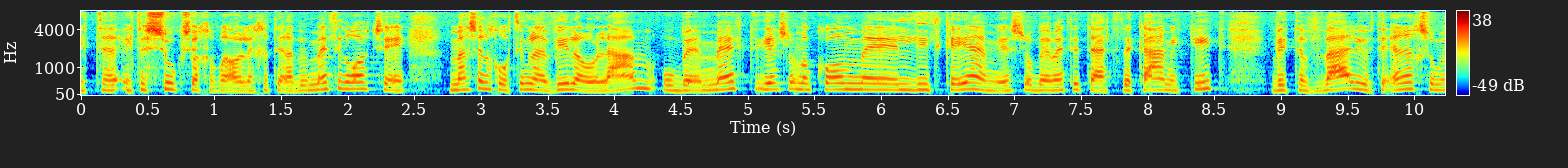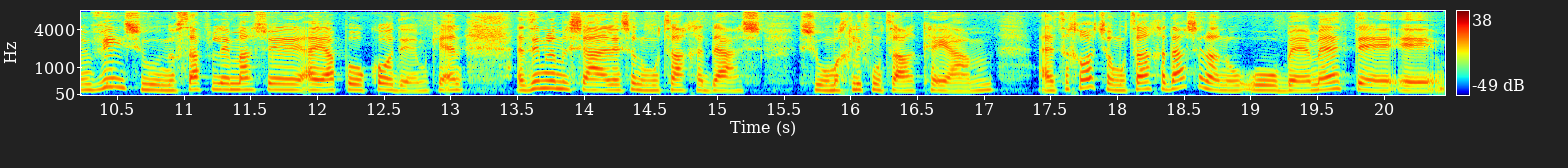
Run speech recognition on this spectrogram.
את ה, את השוק שהחברה הולכת אליו, באמת לראות שמה שאנחנו רוצים להביא לעולם, הוא באמת, יש לו מקום להתקיים, יש לו באמת את ההצדקה האמיתית ואת הvalue, את הערך שהוא מביא, שהוא נוסף למה שהיה פה קודם, כן? אז אם למשל יש לנו מוצר חדש שהוא מחליף מוצר קיים, אז צריך לראות שהמוצר החדש שלנו הוא באמת אה, אה,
